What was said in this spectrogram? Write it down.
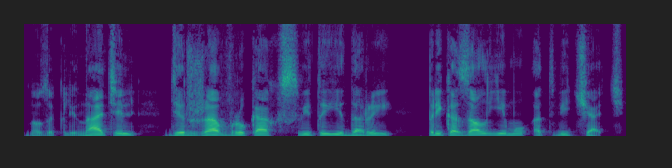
Но заклинатель, держа в руках святые дары, приказал ему отвечать.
